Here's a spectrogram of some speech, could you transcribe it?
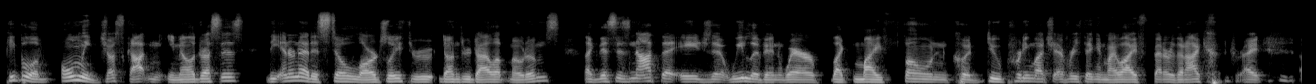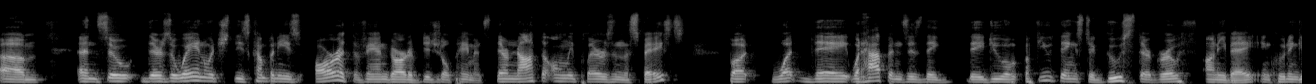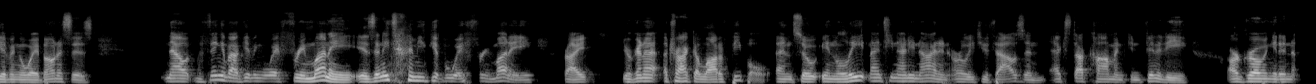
people have only just gotten email addresses. The internet is still largely through done through dial-up modems. Like this is not the age that we live in where like my phone could do pretty much everything in my life better than i could right? Mm-hmm. um, and so there's a way in which these companies are at the vanguard of digital payments. They're not the only players in the space but what they what happens is they they do a, a few things to goose their growth on ebay including giving away bonuses now, the thing about giving away free money is anytime you give away free money, right, you're going to attract a lot of people. And so in late 1999 and early 2000, X.com and Confinity are growing at an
